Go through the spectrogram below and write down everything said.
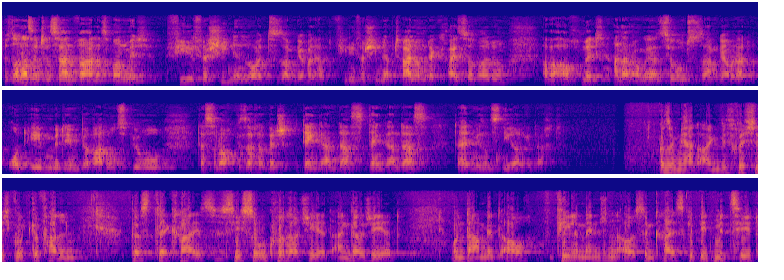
Besonders interessant war, dass man mit vielen verschiedenen Leuten zusammengearbeitet hat, vielen verschiedenen Abteilungen der Kreisverwaltung, aber auch mit anderen Organisationen zusammengearbeitet hat und eben mit dem Beratungsbüro, das dann auch gesagt hat, Mensch, denkt an das, denkt an das, da hätten wir sonst nie dran gedacht. Also mir hat eigentlich richtig gut gefallen, dass der Kreis sich so couragiert, engagiert und damit auch viele Menschen aus dem Kreisgebiet mitzieht.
